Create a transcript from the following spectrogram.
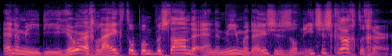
enemy die heel erg lijkt op een bestaande enemy, maar deze is dan ietsjes krachtiger.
